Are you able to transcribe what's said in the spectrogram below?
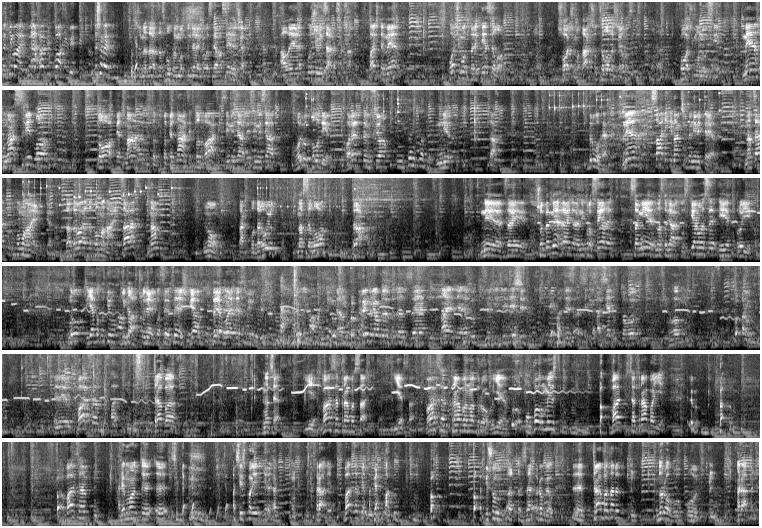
що знімають, грати в космі. Ну що ви? Що Ми зараз заслухаємо Шкундерика Василя Васильовича, але хочу від себе сказати. Бачите, ми хочемо зберегти село. Хочемо, так, щоб село лишилося. Хочемо ми всі. Ми, у нас світло 115, 115, 120, 70, 80. Горють холодильники. Горить це все. Ніхто не платив. Ні. Так. Друге, ми садик інакше би не відкрили. На церкву допомагає людина, на дороги допомагає. Зараз нам ну, так, подарують на село трактор. Ні, цей, щоб ми грейдера не просили, самі на солярку скинулися і проїхали. Ну, я би хотів, будь ласка, Шуней Василь Васильович, я, ви маєте свою. Ви мене вже знаєте, я тут з 2000 а того року. Вася треба на церкву. Є. Вася треба садик. Є садик. Вася треба на дорогу. Є. Упав міст, Вася треба є. Вася ремонт е, е, сільської ради. Вася пішов зробив. Е, Треба зараз дорогу у Рабинець.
